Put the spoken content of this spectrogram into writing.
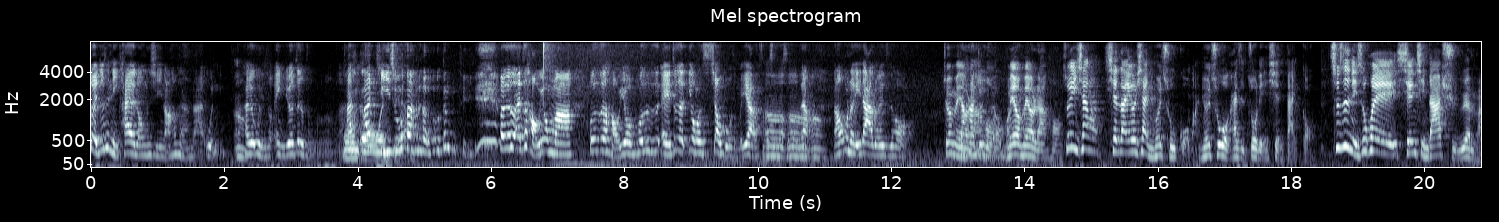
对，就是你开的东西，然后他可能拿来问你，他就问你说：“哎，你觉得这个怎么？”他他提出他的问题，他就说：“哎，这好用吗？或者这个好用，或者是哎，这个用的效果怎么样？什么什么什么这样？”然后问了一大堆之后，就没有然后，没有没有然后。所以像现在，因为现在你会出国嘛，你会出国开始做连线代购，就是你是会先请大家许愿嘛，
